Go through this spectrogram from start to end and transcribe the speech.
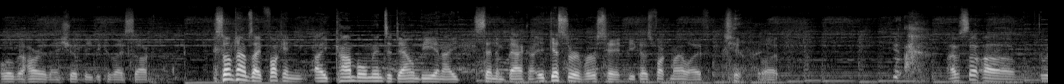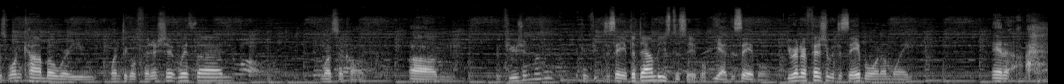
a little bit harder than it should be because I suck. Sometimes I fucking I combo him into down B and I send him back. It gets the reverse hit because fuck my life. Yeah. But I saw um, there was one combo where you went to go finish it with um, what's it called? Um, confusion was it? Confu- disable. the down B is disabled. Yeah, disable. You're gonna finish it with disable, and I'm like, and I,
